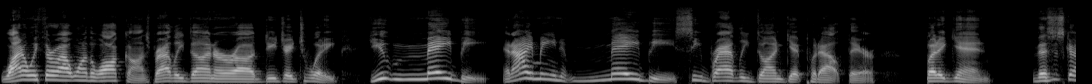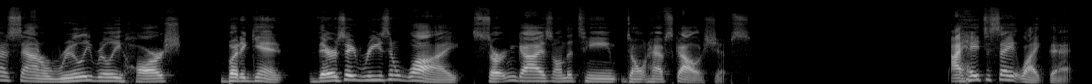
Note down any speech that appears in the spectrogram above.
why don't we throw out one of the walk ons, Bradley Dunn or uh, DJ Twitty? You maybe, and I mean maybe, see Bradley Dunn get put out there. But again, this is going to sound really, really harsh. But again, there's a reason why certain guys on the team don't have scholarships. I hate to say it like that.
